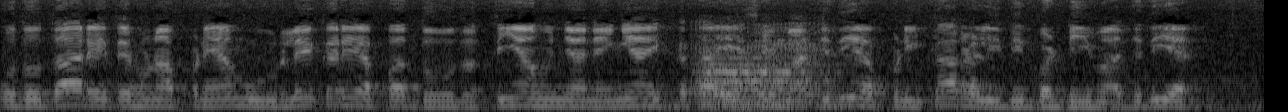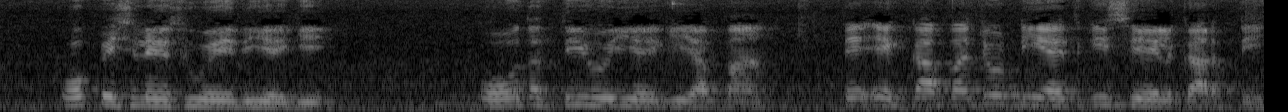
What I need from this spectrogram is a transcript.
ਉਦੋਂ ਧਾਰੇ ਤੇ ਹੁਣ ਆਪਣੇ ਆ ਮੂਰਲੇ ਘਰੇ ਆਪਾਂ ਦੋ ਦਿੱਤੀਆਂ ਹੋਈਆਂ ਨਹੀਂਆਂ ਇੱਕ ਤਾਂ ਇਸੇ ਮੱਝ ਦੀ ਆਪਣੀ ਘਰ ਵਾਲੀ ਦੀ ਵੱਡੀ ਮੱਝ ਦੀ ਹੈ ਉਹ ਪਿਛਲੇ ਸੂਏ ਦੀ ਹੈਗੀ। ਉਹ ਦਿੱਤੀ ਹੋਈ ਹੈਗੀ ਆਪਾਂ, ਤੇ ਇੱਕ ਆਪਾਂ ਝੋਟੀ ਐਤਕੀ ਸੇਲ ਕਰਤੀ।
